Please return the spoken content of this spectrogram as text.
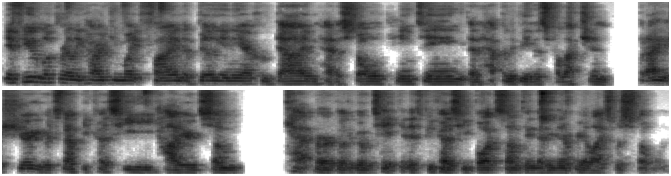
if you look really hard, you might find a billionaire who died and had a stolen painting that happened to be in his collection. But I assure you, it's not because he hired some cat burglar to go take it. It's because he bought something that he didn't realize was stolen.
